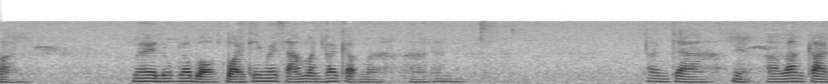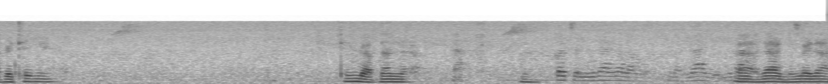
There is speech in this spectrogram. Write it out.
มาธิไม่ให้ลุกแล้วบอกปล่อยทิ้งไว้สามวันค่อยกลับมาหาท่าน ท่านจะเนี่ยเอาร่างกายไปทิ้งทิ้งแบบนั้นเนี่ยก็จะรู้ได้ว่าเราเราได้หรือไม่ได้ได้หรือไม่ได้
